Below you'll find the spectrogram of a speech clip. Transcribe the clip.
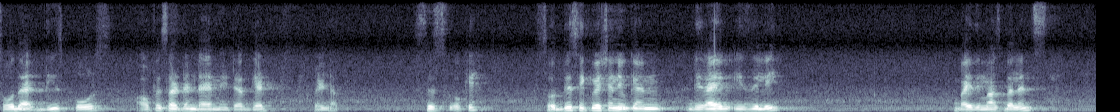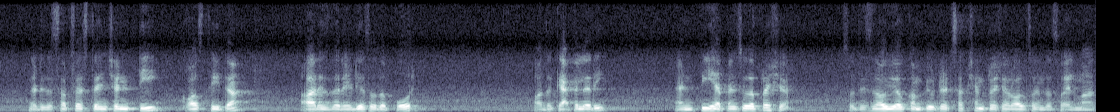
so that these pores of a certain diameter get filled up. Is this okay? So, this equation you can derive easily by the mass balance that is the surface tension T cos theta, R is the radius of the pore or the capillary and P happens to the pressure. So, this is how you have computed suction pressure also in the soil mass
